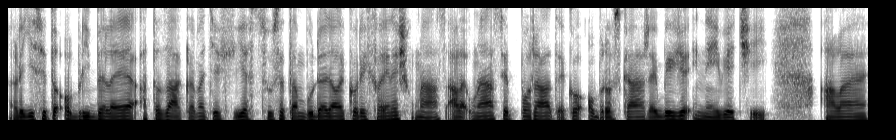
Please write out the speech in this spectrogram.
lidi si to oblíbili a ta základna těch jezdců se tam bude daleko rychleji než u nás, ale u nás je pořád jako obrovská, řekl bych, že i největší, ale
